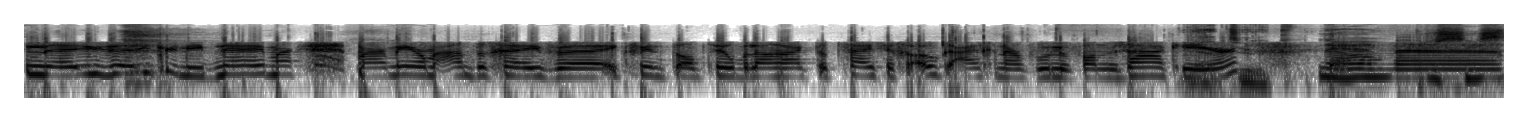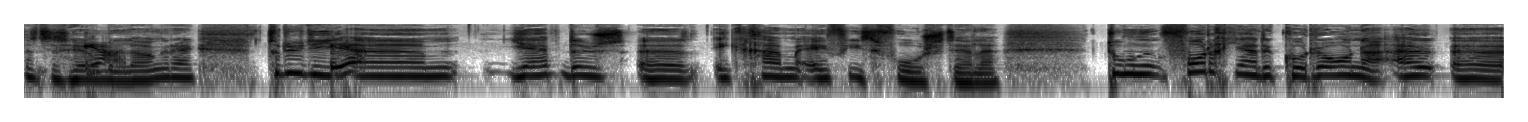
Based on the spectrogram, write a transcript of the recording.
nee, zeker niet. Nee, maar, maar meer om aan te geven, ik vind het altijd heel belangrijk dat zij zich ook eigenaar voelen van de zaak hier. Ja. Nou, En, eh, precies, dat is heel ja. belangrijk. Trudy, Ja. ehm, je hebt dus, eh, ik ga me even iets voorstellen. Toen vorig jaar de corona eh,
